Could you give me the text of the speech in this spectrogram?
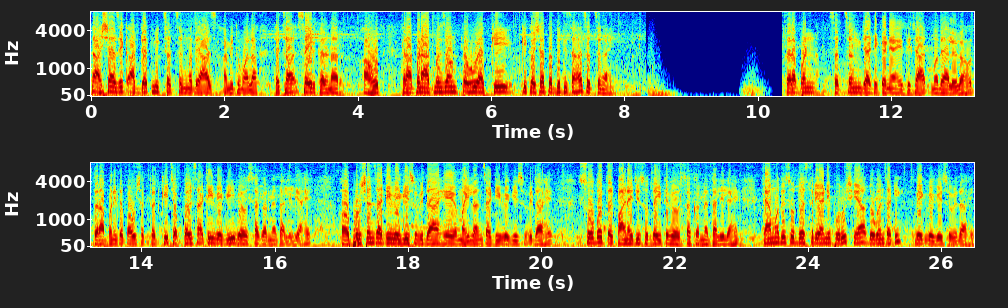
तर अशाच एक आध्यात्मिक सत्संगमध्ये आज आम्ही तुम्हाला त्याचा सैर करणार आहोत. तर आपण आतमध्ये जाऊन पाहूयात की की कशा पद्धतीचा हा सत्संग आहे. तर आपण सत्संग ज्या ठिकाणी आहे त्याच्या आतमध्ये आलेलो आहोत. तर आपण इथे पाहू शकतात की चप्पलसाठी वेगळी व्यवस्था करण्यात आलेली आहे. पुरुषांसाठी वेगळी सुविधा आहे महिलांसाठी वेगळी सुविधा आहे. सोबतच पाण्याची सुद्धा इथे व्यवस्था करण्यात आलेली आहे. त्यामध्ये सुद्धा स्त्री आणि पुरुष या दोघांसाठी वेगवेगळी सुविधा आहेत.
